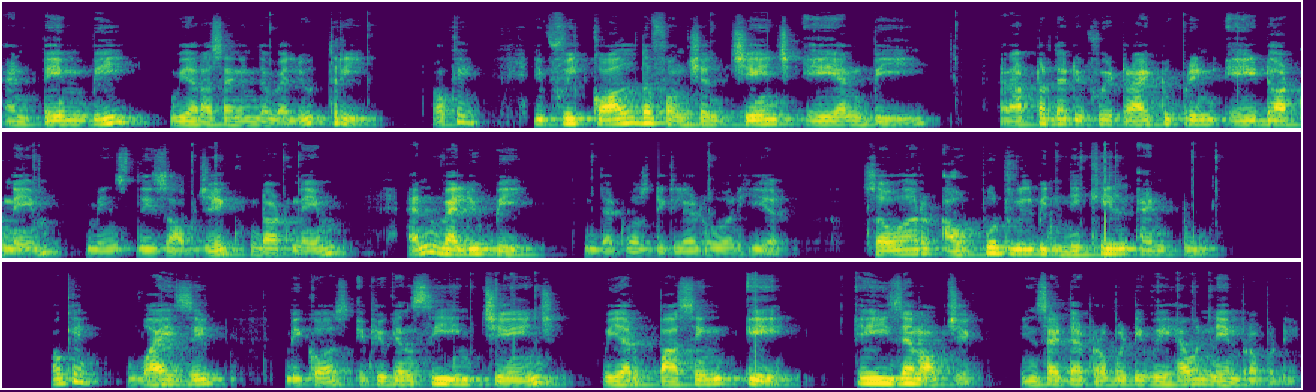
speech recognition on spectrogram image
and temp b we are assigning the value 3 okay? If we call the function change a and b and after that if we try to print a dot name means this object dot name and value b that was declared over here. So our output will be nikhil and 2 okay? Why is it? Because if you can see in change we are passing a. A is an object. Inside that property we have a name property.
